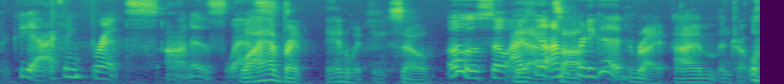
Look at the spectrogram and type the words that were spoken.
think. Yeah, I think Brent's on his last. Well, I have Brent and Whitney, so Oh, so I Yeah, feel I'm so- pretty good. right, I'm in trouble.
